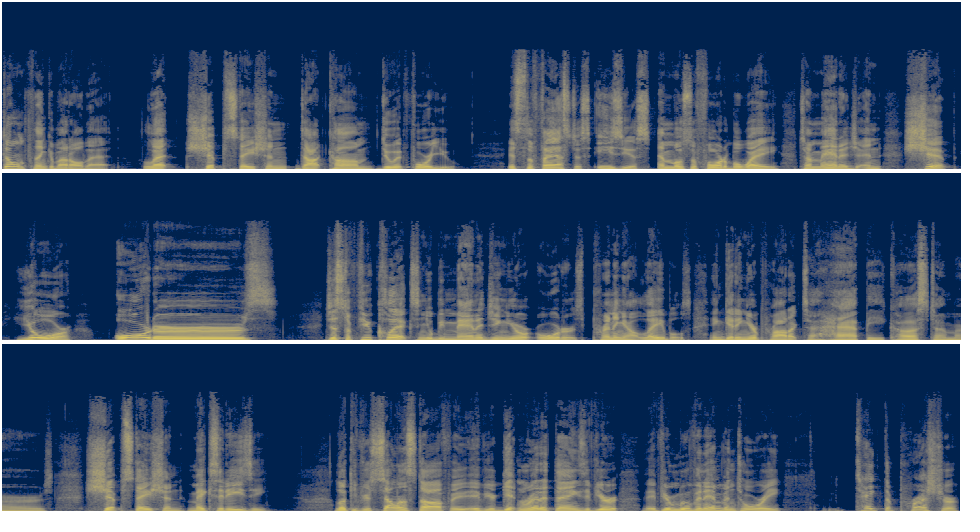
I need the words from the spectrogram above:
Don't think about all that. Let ShipStation.com do it for you. It's the fastest, easiest, and most affordable way to manage and ship your orders. Just a few clicks, and you'll be managing your orders, printing out labels, and getting your product to happy customers. ShipStation makes it easy. Look, if you're selling stuff, if you're getting rid of things, if you're if you're moving inventory, take the pressure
